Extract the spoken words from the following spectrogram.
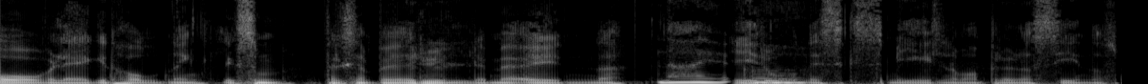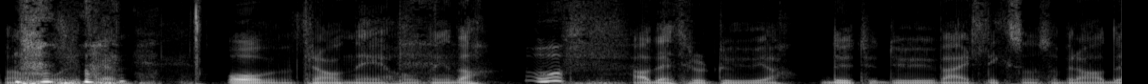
Overlegen holdning. Liksom f.eks. rulle med øynene. Nei. Ironisk smil når man prøver å si noe som er alvorlig. Ovenfra og ned-holdning, da. Uff. Ja, det tror du, ja. Du, du, veit liksom så bra, du.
